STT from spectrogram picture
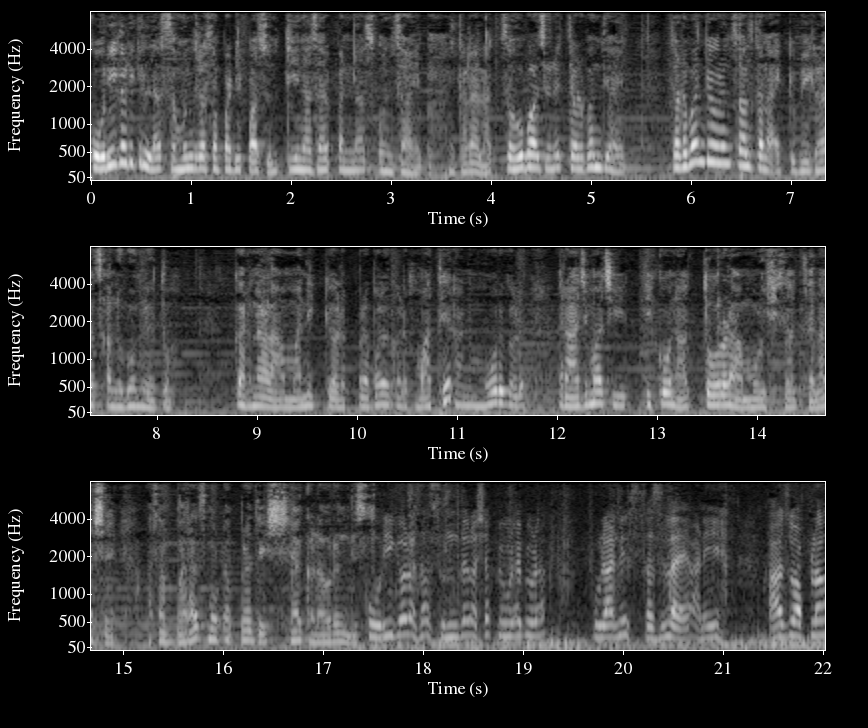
कोरीगड किल्ला समुद्र सपाटीपासून तीन हजार पन्नास उंच आहे. गडाला चहूबाजूने तडबंदी आहे. तटबंदीवरून चालताना एक वेगळाच अनुभव मिळतो. कर्नाळा माणिकगड प्रबळगड माथेरान मोरगड राजमाची तिकोना तोरणा मुळशीचा जलाशय असा बराच मोठा प्रदेश या गडावरून दिसतो. कोरीगड असा सुंदर अशा पिवळ्या पिवळ्या फुलाने सजला आहे आणि हा जो आपला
